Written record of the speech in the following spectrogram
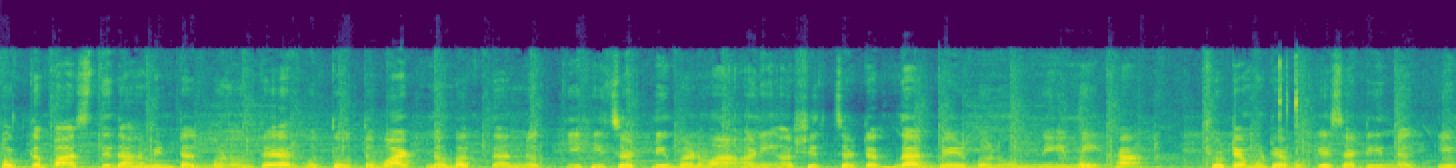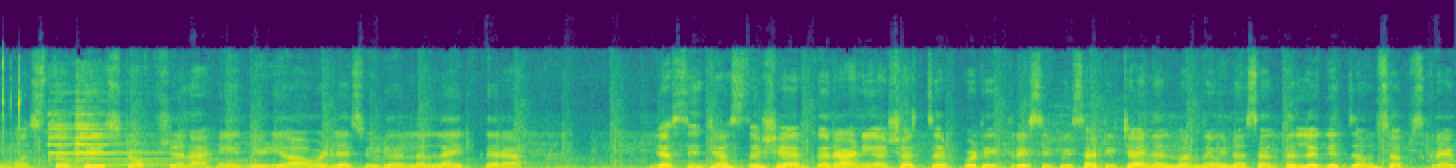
फक्त पाच ते दहा मिनिटात बनवून तयार होतो. तर वाट न बघता नक्की ही चटणी बनवा आणि अशीच चटकदार भेळ बनवून नेहमी खा. छोट्या मोठ्या बुकेसाठी नक्की मस्त बेस्ट ऑप्शन आहे. व्हिडिओ आवडल्यास व्हिडिओला लाईक करा. जास्तीत जास्त शेअर करा आणि अशाच चटपटीत रेसिपीसाठी चॅनलवर नवीन असाल तर लगेच जाऊन सबस्क्राईब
